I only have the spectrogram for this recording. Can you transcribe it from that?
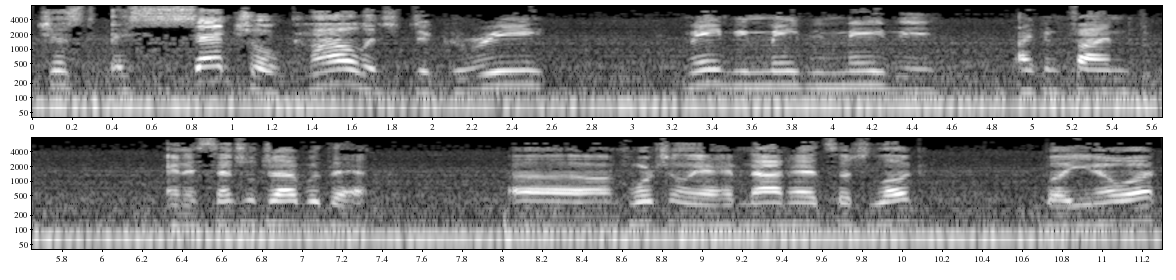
just essential college degree. Maybe maybe maybe I can find an essential job with that. Uh, unfortunately, I have not had such luck, but you know what?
